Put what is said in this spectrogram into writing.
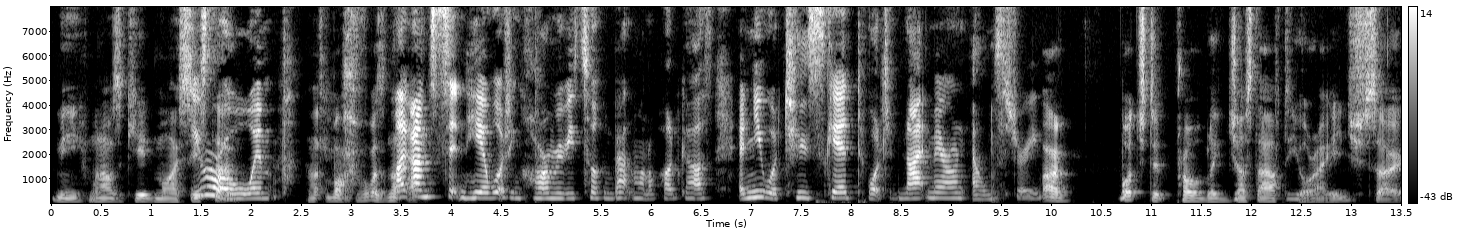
me when I was a kid. My sister. you sister, were a wimp. Uh, well, I was not Like I'm sitting here watching horror movies, talking about them on a podcast, and you were too scared to watch Nightmare on Elm Street. I watched it probably just after your age, so.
